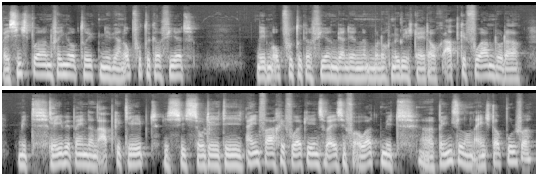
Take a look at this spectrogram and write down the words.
Bei sichtbaren Fingerabdrücken, die werden abfotografiert. Neben Abfotografieren werden die noch Möglichkeit auch abgeformt oder mit Klebebändern abgeklebt. Das ist so die, die einfache Vorgehensweise vor Ort mit äh, Pinsel und Einstaubpulver,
